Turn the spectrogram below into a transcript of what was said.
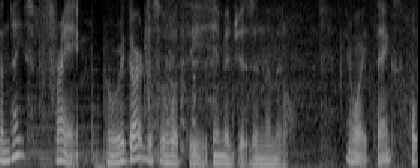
a nice frame, regardless of what the image is in the middle. Anyway, thanks. Hope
